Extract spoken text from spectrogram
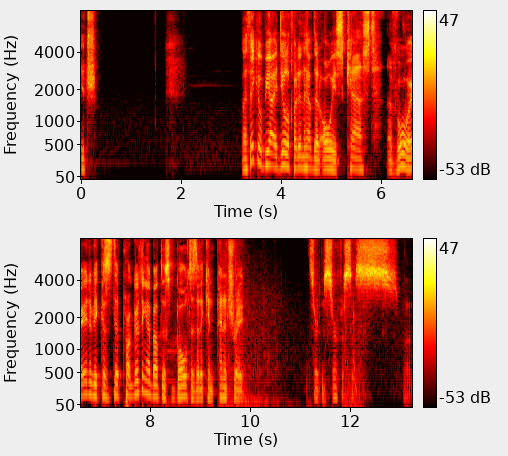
Itch. I think it would be ideal if I didn't have that always cast avoid, because the good thing about this bolt is that it can penetrate certain surfaces. But...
